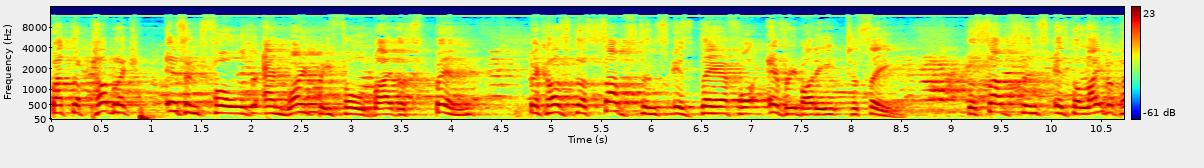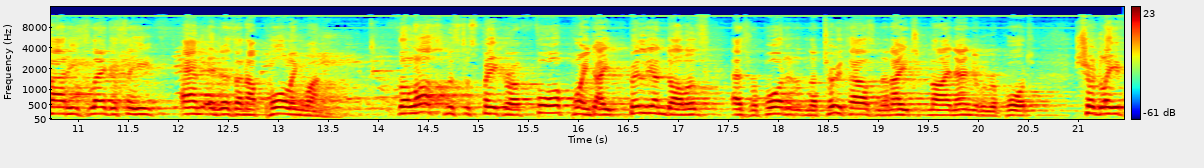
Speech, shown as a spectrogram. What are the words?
But the public isn't fooled and won't be fooled by the spin because the substance is there for everybody to see. The substance is the Labour Party's legacy and it is an appalling one. The loss, Mr Speaker, of $4.8 billion, as reported in the 2008-9 annual report, should leave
